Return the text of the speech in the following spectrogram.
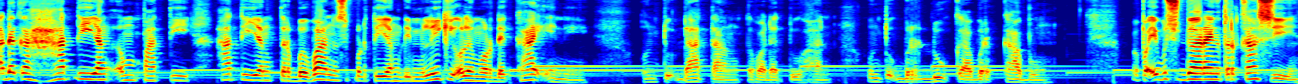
adakah hati yang empati, hati yang terbeban seperti yang dimiliki oleh Mordekai ini untuk datang kepada Tuhan, untuk berduka berkabung. Bapak Ibu Saudara yang terkasih,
